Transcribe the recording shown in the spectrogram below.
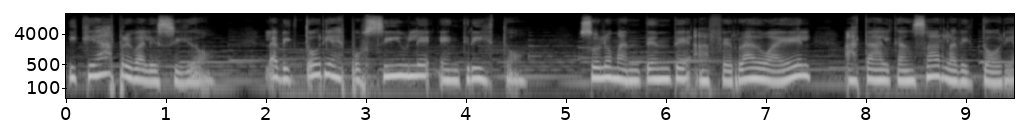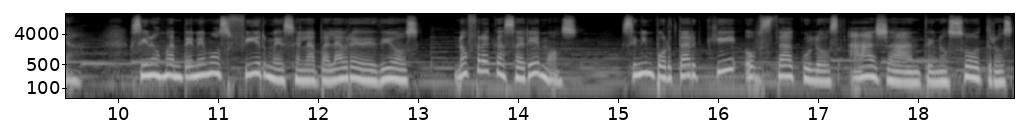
y que has prevalecido. La victoria es posible en Cristo. Solo mantente aferrado a Él hasta alcanzar la victoria. Si nos mantenemos firmes en la palabra de Dios, no fracasaremos, sin importar qué obstáculos haya ante nosotros,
